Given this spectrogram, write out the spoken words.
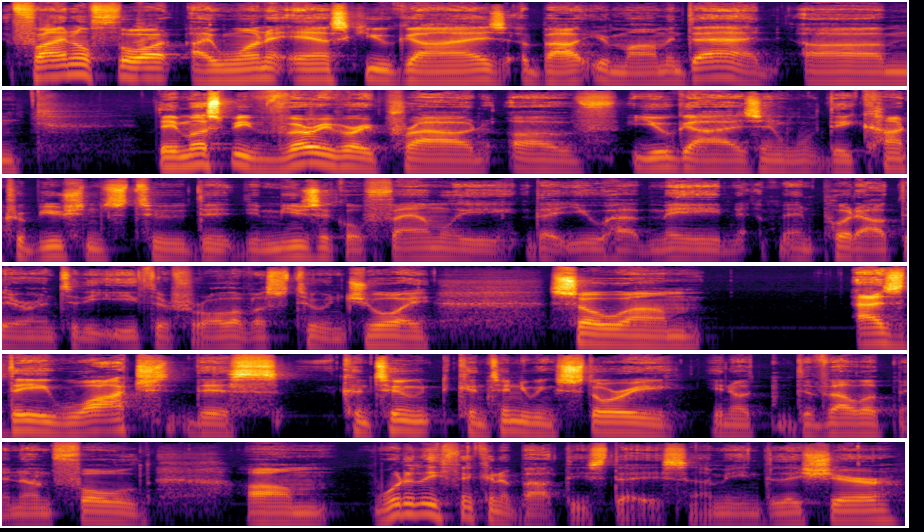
final thought I want to ask you guys about your mom and dad. Um, they must be very, very proud of you guys and the contributions to the, the musical family that you have made and put out there into the ether for all of us to enjoy. So, um, as they watch this continu- continuing story, you know, develop and unfold, um, what are they thinking about these days? I mean, do they share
